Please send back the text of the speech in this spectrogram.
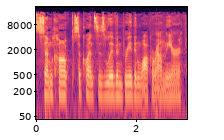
Some consequences live and breathe and walk around the earth.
